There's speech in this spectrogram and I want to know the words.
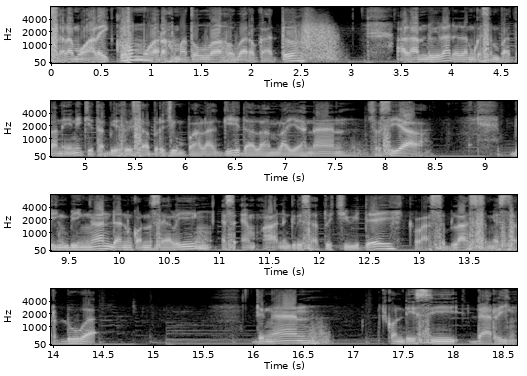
Assalamualaikum warahmatullahi wabarakatuh. Alhamdulillah dalam kesempatan ini kita bisa berjumpa lagi dalam layanan sosial. Bimbingan dan konseling SMA Negeri 1 Ciwidey kelas 11 semester 2 Dengan kondisi daring.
